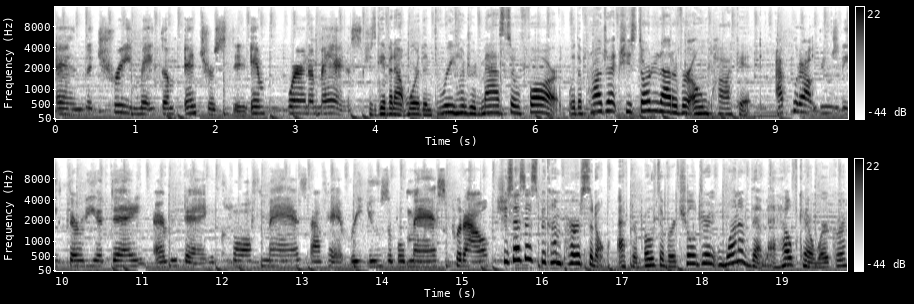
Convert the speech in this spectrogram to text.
and the tree made them interested in wearing a mask. She's given out more than 300 masks so far with a project she started out of her own pocket. I put out usually 30 a day, every day. Cloth masks. I've had reusable masks put out. She says it's become personal after both of her children, one of them a healthcare worker,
